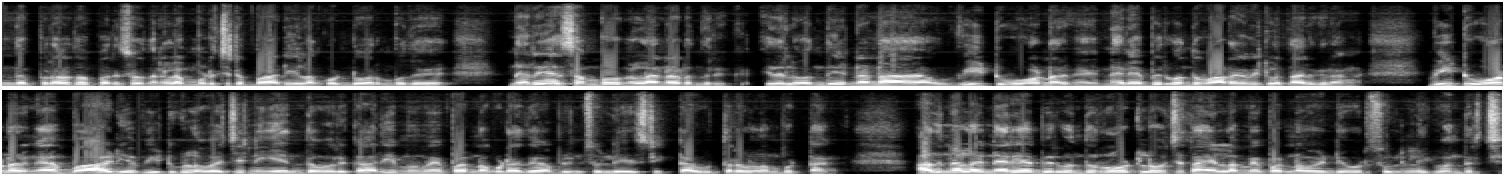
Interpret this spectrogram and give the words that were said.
இந்த பிரேத பரிசோதனைலாம் முடிச்சுட்டு பாடியெல்லாம் கொண்டு வரும்போது நிறைய சம்பவங்கள்லாம் நடந்திருக்கு. இதில் வந்து என்னென்னா வீட்டு ஓனருங்க நிறைய பேர் வந்து வாடகை வீட்டில் தான் இருக்கிறாங்க. வீட்டு ஓனருங்க பாடியை வீட்டுக்குள்ளே வச்சு நீங்கள் எந்த ஒரு காரியமுமே பண்ணக்கூடாது அப்படின்னு சொல்லி ஸ்ட்ரிக்டாக உத்தரவுலாம் போட்டாங்க. அதனால நிறைய பேர் வந்து ரோட்டில் வச்சு தான் எல்லாமே பண்ண வேண்டிய ஒரு சூழ்நிலைக்கு வந்துருச்சு.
